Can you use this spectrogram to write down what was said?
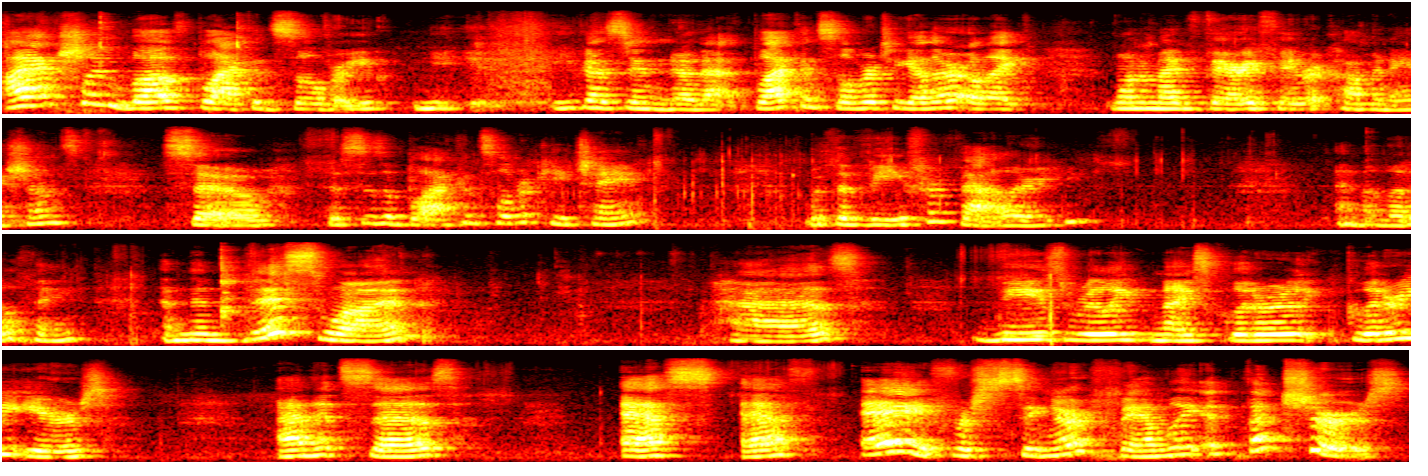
I actually love black and silver. You, you, guys didn't know that. Black and silver together are like one of my very favorite combinations. So this is a black and silver keychain with a V for Valerie and a little thing. And then this one has these really nice glittery, glittery ears and it says SFA for Singer Family Adventures.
